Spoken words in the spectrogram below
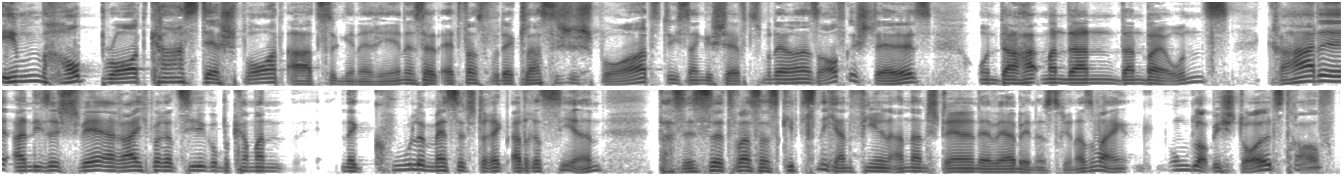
im Hauptbroadcast der Sportart zu generieren, ist halt etwas, wo der klassische Sport durch sein Geschäftsmodell anders aufgestellt ist. Und da hat man dann, dann bei uns gerade an diese schwer erreichbare Zielgruppe kann man eine coole Message direkt adressieren. Das ist etwas, das gibt's nicht an vielen anderen Stellen der Werbeindustrie. Da sind wir unglaublich stolz drauf,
